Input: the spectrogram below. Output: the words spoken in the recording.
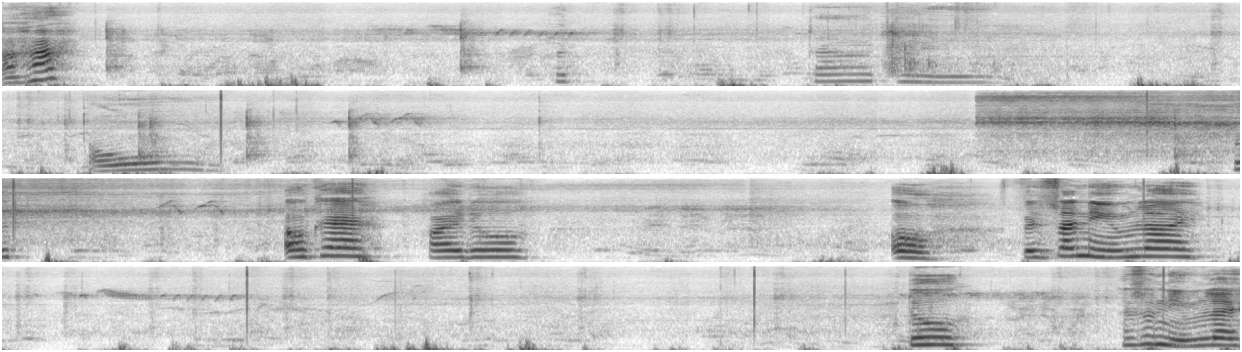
อะฮะ ตาทะเลโอ้โอเค คอยดู โอ้ เป็นสนิมเลย ดู เป็นสนิมเลย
